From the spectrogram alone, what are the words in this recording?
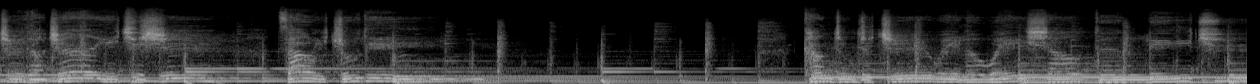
知道这一切是早已注定，抗争着只为了微笑的离去。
